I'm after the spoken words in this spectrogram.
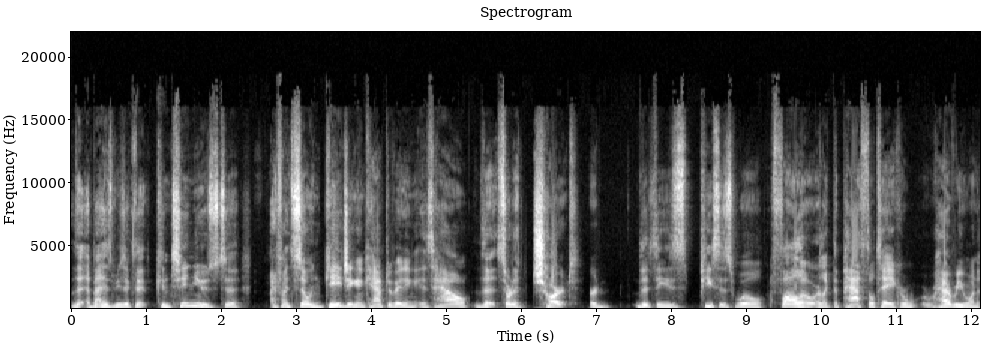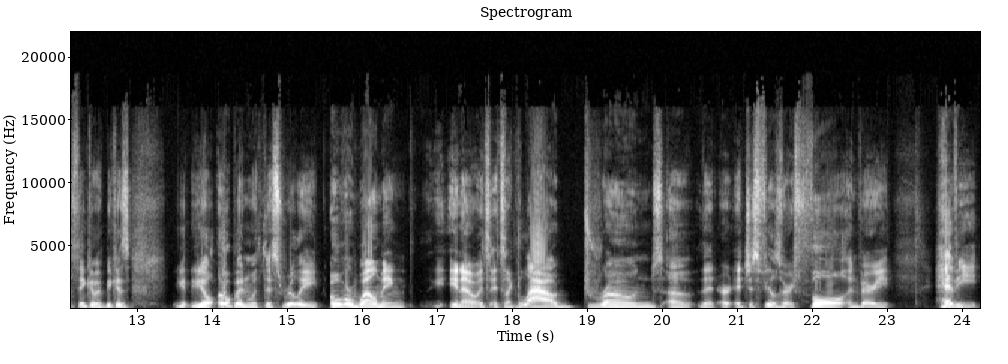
the, about his music that continues to I find so engaging and captivating is how the sort of chart or that these pieces will follow or like the path they'll take or, or however you want to think of it because you, you'll open with this really overwhelming you know it's it's like loud drones of that it just feels very full and very heavy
